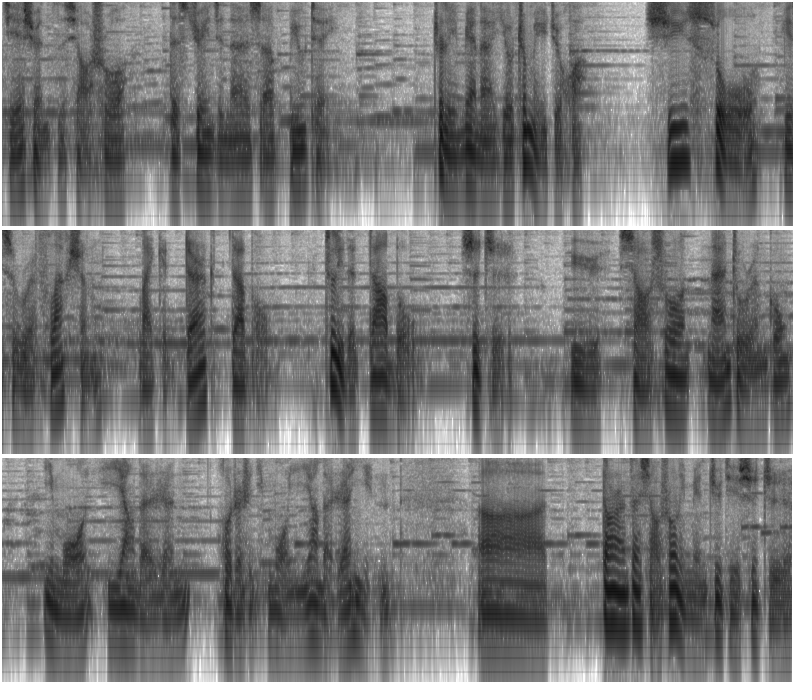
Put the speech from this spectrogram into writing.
节选自小说《The Strangeness of Beauty》。这里面呢有这么一句话：“She saw his reflection like a dark double。”这里的 double 是指与小说男主人公。一模一样的人，或者是一模一样的人影，啊，当然，在小说里面，具体是指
